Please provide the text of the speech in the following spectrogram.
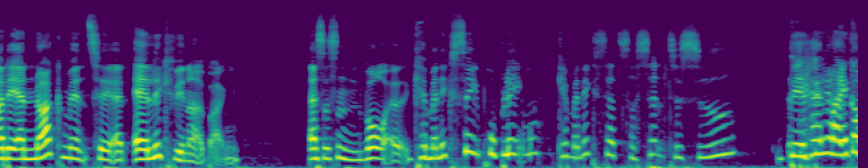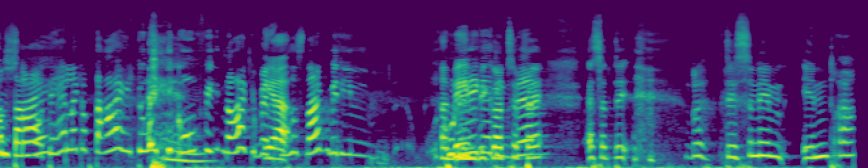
Og det er nok mænd til, at alle kvinder er bange. Altså sådan, hvor øh, kan man ikke se problemet? Kan man ikke sætte sig selv til side? Det, det handler jeg ikke om forstår. dig. Det handler ikke om dig. Du er ikke god, fint nok. Men Ja. altså, snak med din Og kollega, vi går din tilbage. ven. Altså, det, det er sådan en indre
